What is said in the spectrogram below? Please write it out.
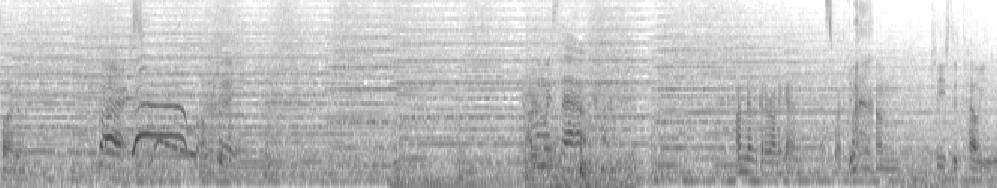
further. Thanks! I'm almost there. I'm never going to run again. I swear to God. I'm pleased to tell you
